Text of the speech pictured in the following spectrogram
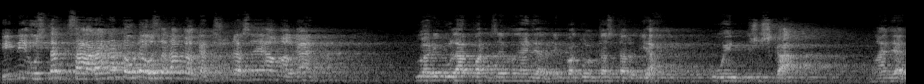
Ini Ustaz saran atau udah Ustaz amalkan? Sudah saya amalkan. 2008 saya mengajar di Fakultas Tarbiyah UIN Suska. Mengajar.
